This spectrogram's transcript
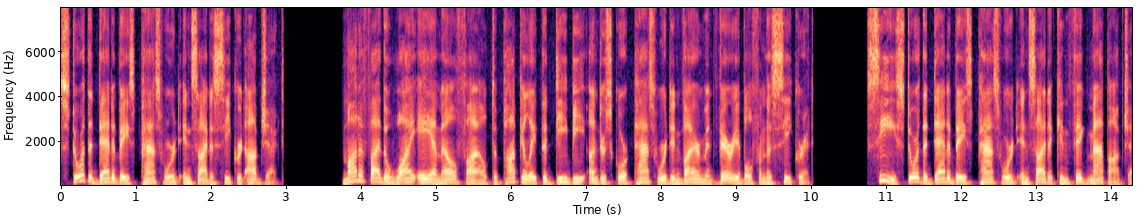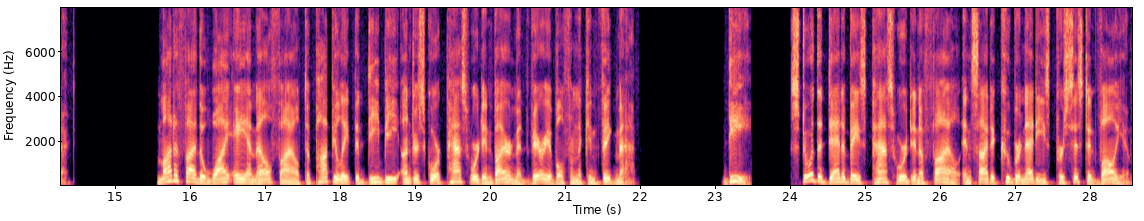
Store the database password inside a secret object. Modify the YAML file to populate the db underscore password environment variable from the secret. C. Store the database password inside a config map object. Modify the YAML file to populate the db underscore password environment variable from the config map. D. Store the database password in a file inside a Kubernetes persistent volume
